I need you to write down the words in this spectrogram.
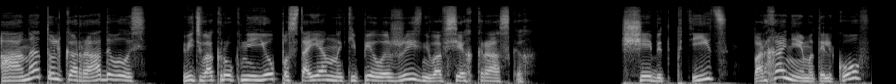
А она только радовалась, ведь вокруг нее постоянно кипела жизнь во всех красках. Щебет птиц, порхание мотыльков,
